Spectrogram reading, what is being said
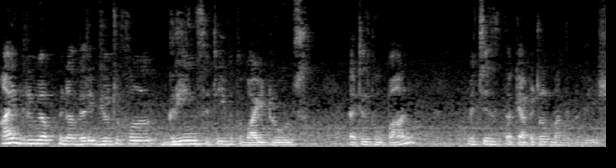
I grew up in a very beautiful green city with wide roads, that is Bhopal, which is the capital of Madhya Pradesh.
